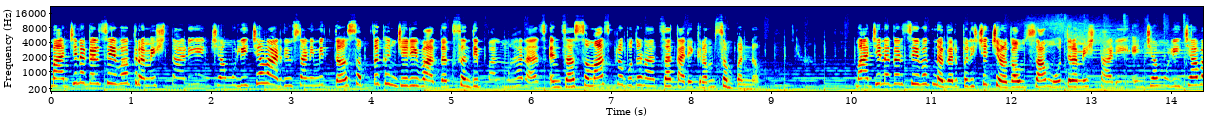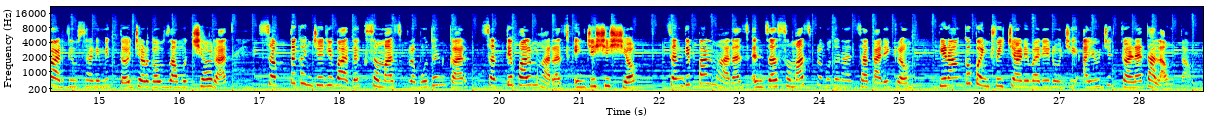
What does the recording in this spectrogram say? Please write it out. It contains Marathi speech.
माजी नगरसेवक रमेश ताडे यांच्या मुलीच्या वाढदिवसानिमित्त सप्तखंजेरी वादक संदीपपाल महाराज यांचा समाज प्रबोधनाचा कार्यक्रम संपन्न. माजी नगरसेवक नगर परिषद जळगाव जामोद रमेश ताडे यांच्या मुलीच्या वाढदिवसानिमित्त जळगाव जामोद शहरात सप्तखंजेरी वादक समाज प्रबोधनकार सत्यपाल महाराज यांचे शिष्य संदीपपाल महाराज यांचा समाज प्रबोधनाचा कार्यक्रम दिनांक पंचवीस जानेवारी रोजी आयोजित करण्यात आला होता.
